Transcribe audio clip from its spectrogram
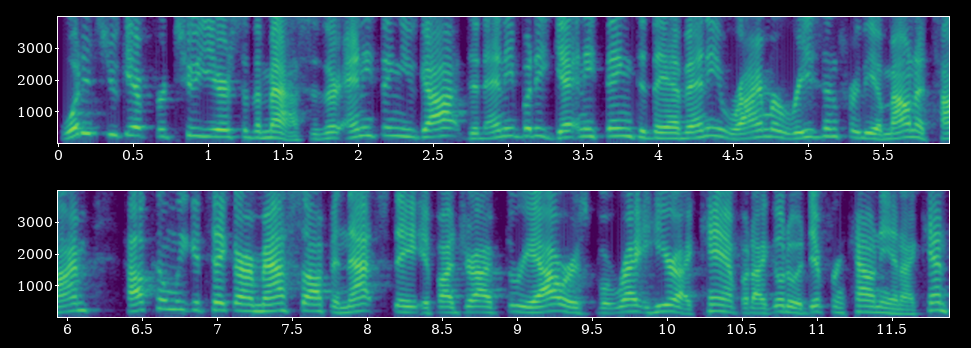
What did you get for two years of the mass? Is there anything you got? Did anybody get anything? Did they have any rhyme or reason for the amount of time? How come we could take our masks off in that state if I drive three hours, but right here I can't, but I go to a different county and I can?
